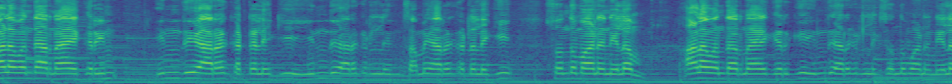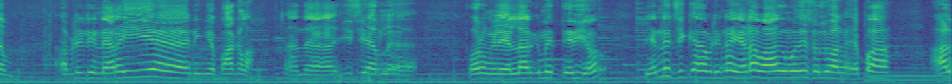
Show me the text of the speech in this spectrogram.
ஆள வந்தார் நாயக்கரின் இந்து அறக்கட்டளைக்கு இந்து அறக்கட்டளை சமய அறக்கட்டளைக்கு சொந்தமான நிலம். ஆள வந்தார் நாயக்கருக்கு இந்து அறக்கட்டளைக்கு சொந்தமான நிலம். அப்படின்னு நிறைய நீங்கள் பார்க்கலாம். அந்த ஈசிஆரில் போகிறவங்களை எல்லாருக்குமே தெரியும். என்ன சிக்கா அப்படின்னா இடம் வாங்கும்போதே சொல்லுவாங்க எப்பா ஆள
